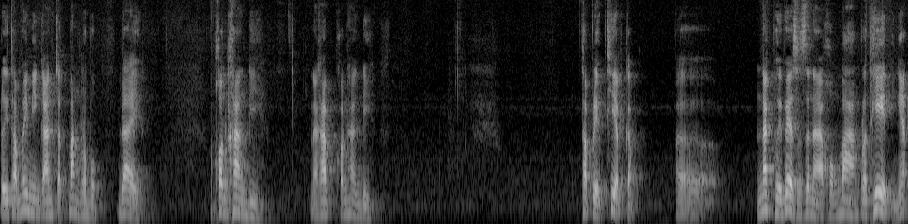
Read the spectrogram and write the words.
เลยทำให้มีการจัดตั้งระบบได้ ค่อนข้างดีนะครับ ค่อนข้างดี ถ้าเปรียบเทียบกับนักเผยแพร่ศาสนาของบางประเทศอย่างเงี้ย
